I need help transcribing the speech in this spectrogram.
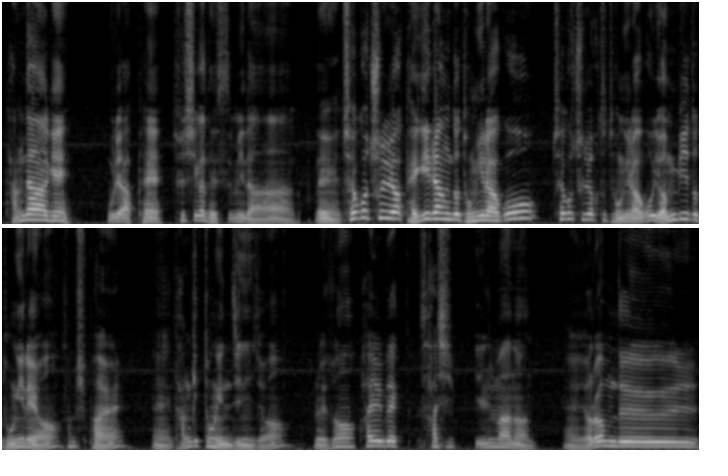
당당하게 우리 앞에 출시가 됐습니다. 네, 최고 출력 배기량도 동일하고 최고 출력도 동일하고 연비도 동일해요. 38. 네, 단기통 엔진이죠. 그래서 841만 원. 예, 여러분들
